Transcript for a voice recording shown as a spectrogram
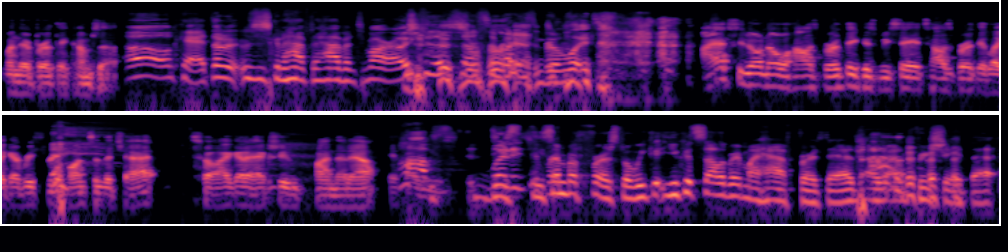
when their birthday comes up. Oh, okay. I thought it was just going to have to happen tomorrow. Just randomly. I actually don't know Hav's birthday because we say it's Hav's birthday like every three months in the chat. So I got to actually find that out. If I Hav, when De- is your December 1st, but we could, you could celebrate my half birthday. I'd, I'd appreciate that.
